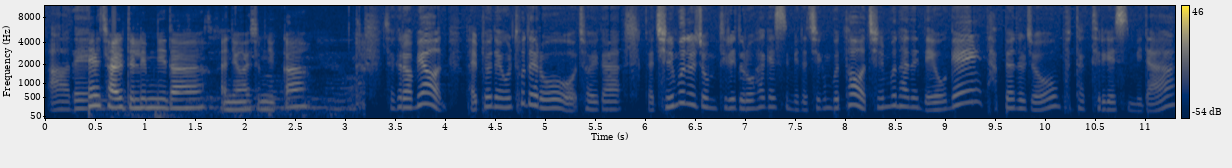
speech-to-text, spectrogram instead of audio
아, 네. 네, 잘 들립니다. 안녕하십니까? 자, 그러면 발표 내용을 토대로 저희가 질문을 좀 드리도록 하겠습니다. 지금부터 질문하는 내용에 답변을 좀 부탁드리겠습니다.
